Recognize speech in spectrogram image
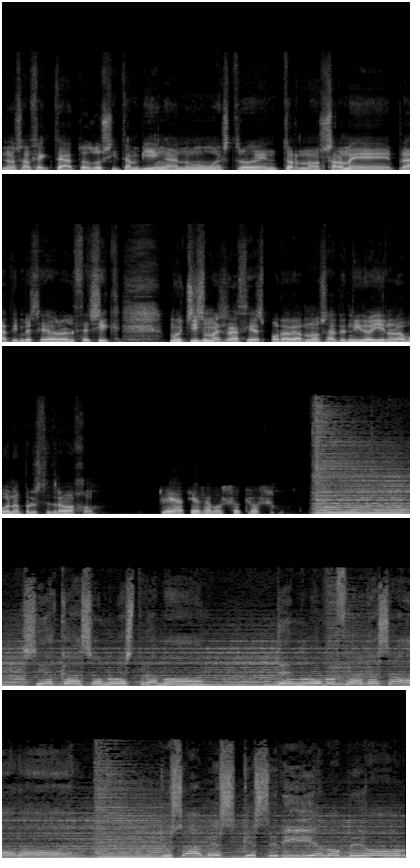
nos afecta a todos y también a nuestro entorno. Salome Prat, investigadora del CSIC, muchísimas gracias por habernos atendido y enhorabuena por este trabajo. Gracias a vosotros. Si acaso nuestro amor de nuevo fracasara, tú sabes que sería lo peor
